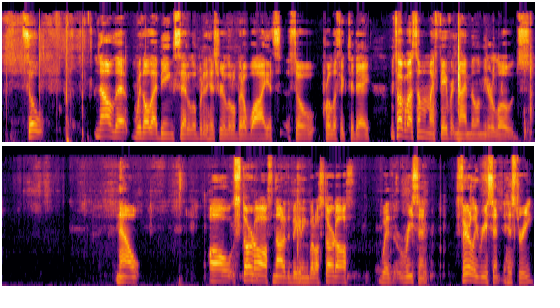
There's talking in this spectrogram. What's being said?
So, now that with all that being said, a little bit of the history, a little bit of why it's so prolific today, let me talk about some of my favorite nine millimeter loads. Now, I'll start off not at the beginning, but I'll start off with recent, fairly recent history.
